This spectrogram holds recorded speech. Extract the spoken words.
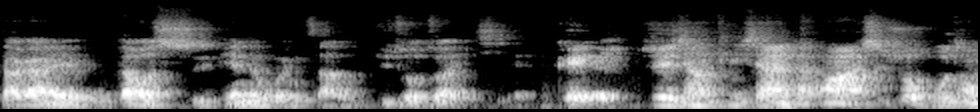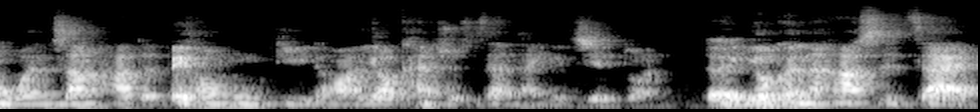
大概五到十篇的文章去做撰写。OK，所以这样听下来的话，是说不同文章它的背后目的的话，要看说是在哪一个阶段。对，有可能它是在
